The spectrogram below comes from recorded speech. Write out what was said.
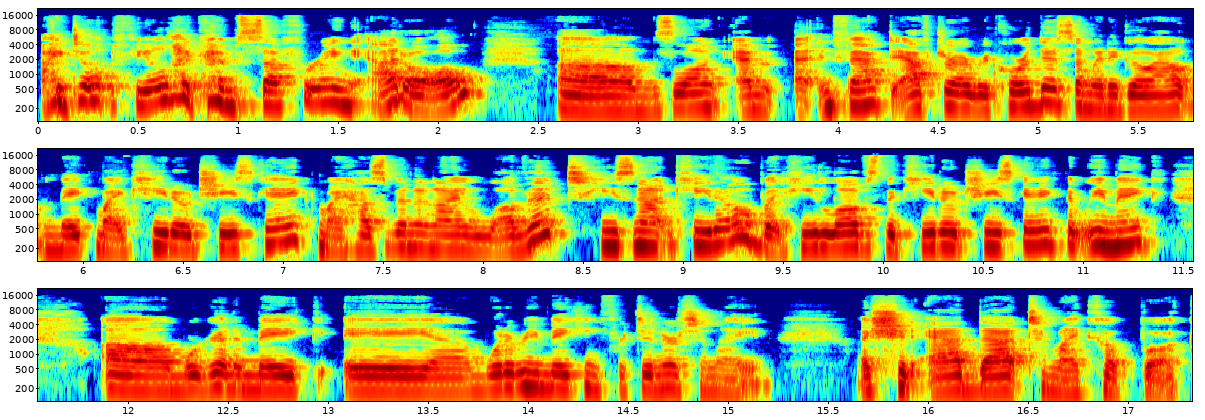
I don't feel like I'm suffering at all. Um, as long, I'm, in fact, after I record this, I'm going to go out and make my keto cheesecake. My husband and I love it. He's not keto, but he loves the keto cheesecake that we make. Um, we're going to make a. Um, what are we making for dinner tonight? I should add that to my cookbook,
